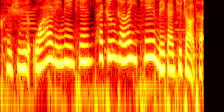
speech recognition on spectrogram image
可是五二零那天，他挣扎了一天也没敢去找他。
